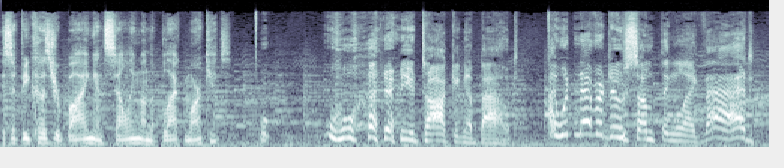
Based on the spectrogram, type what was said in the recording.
Is it because you're buying and selling on the black market? What are you talking about? I would never do something like that.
